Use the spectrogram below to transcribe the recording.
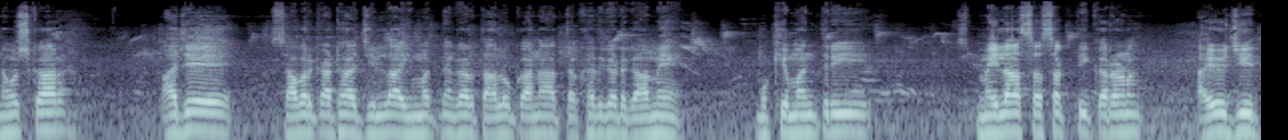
નમસ્કાર. આજે સાબરકાંઠા જિલ્લા હિંમતનગર તાલુકાના તખતગઢ ગામે મુખ્યમંત્રી મહિલા સશક્તિકરણ આયોજિત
